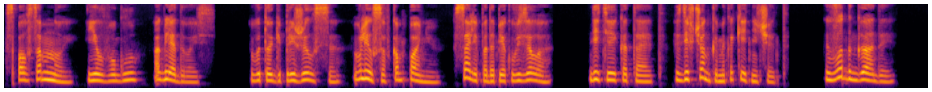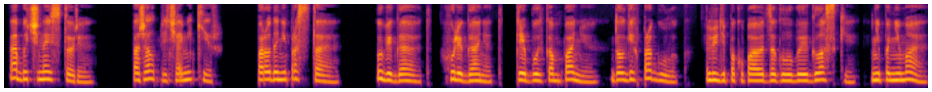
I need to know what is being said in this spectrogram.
Спал со мной, ел в углу, оглядываясь. В итоге прижился, влился в компанию, Сали под опеку взяла. Детей катает, с девчонками кокетничает. Вот гады. Обычная история. Пожал плечами Кир. Порода непростая. Убегают, хулиганят, Требует компанию, долгих прогулок. Люди покупают за голубые глазки, не понимая,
